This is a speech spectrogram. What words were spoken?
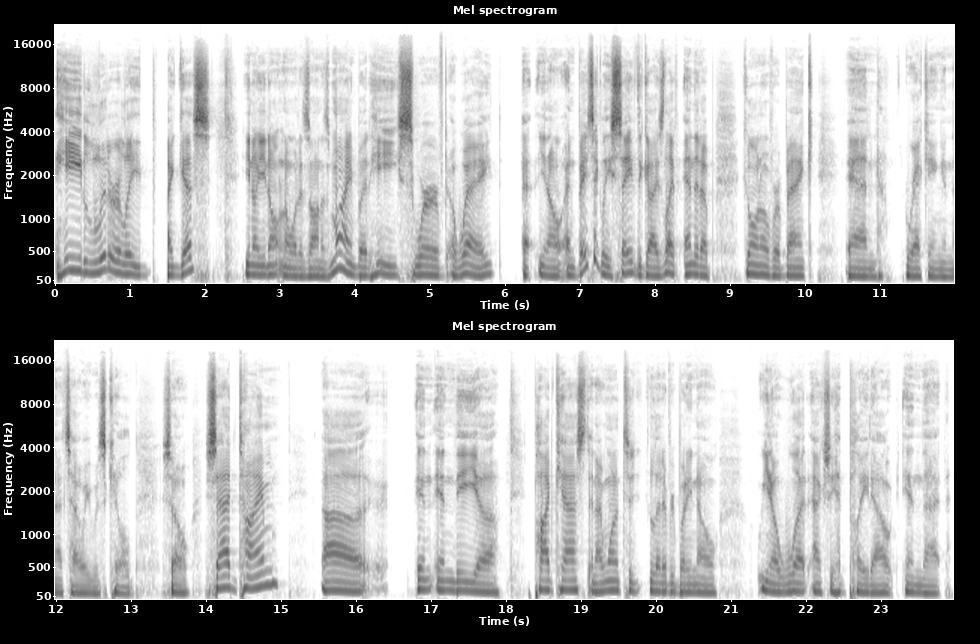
he literally, I guess, you know, you don't know what is on his mind, but he swerved away, uh, you know, and basically saved the guy's life. Ended up going over a bank and wrecking, and that's how he was killed. So sad time uh, in in the uh, podcast, and I wanted to let everybody know, you know, what actually had played out in that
